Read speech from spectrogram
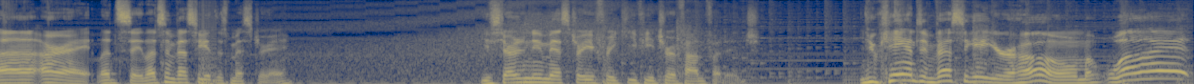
Uh, all right, let's see. Let's investigate this mystery. You start a new mystery, freaky feature of found footage. You can't investigate your home. What?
